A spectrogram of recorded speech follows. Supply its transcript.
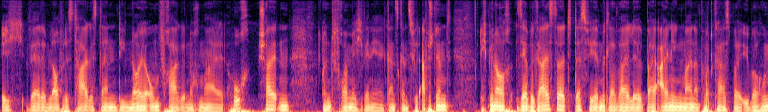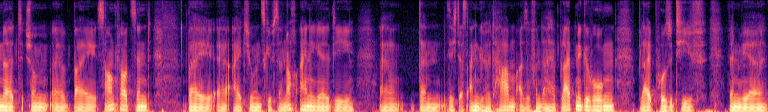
Ich werde im Laufe des Tages dann die neue Umfrage nochmal hochschalten und freue mich, wenn ihr ganz, ganz viel abstimmt. Ich bin auch sehr begeistert, dass wir mittlerweile bei einigen meiner Podcasts bei über 100 schon äh, bei SoundCloud sind. Bei äh, iTunes gibt es dann noch einige, die äh, dann sich das angehört haben. Also von daher bleibt mir gewogen, bleibt positiv. Wenn wir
